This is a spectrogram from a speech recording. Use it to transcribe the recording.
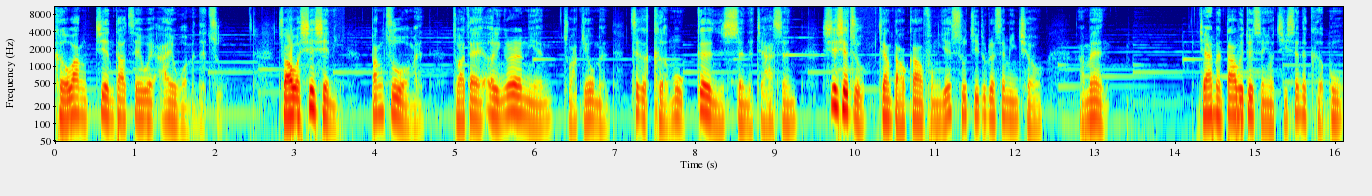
渴望见到这位爱我们的主。主啊，我谢谢你帮助我们。主要在二零二二年，主要给我们这个渴慕更深的加深。谢谢主，这样祷告奉耶稣基督的圣名求，阿门。家人们，大卫对神有极深的渴慕，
